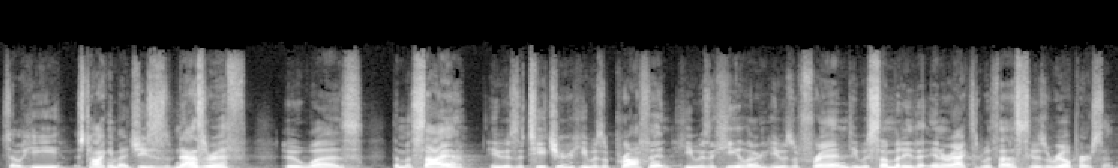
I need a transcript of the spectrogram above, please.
So he is talking about Jesus of Nazareth, who was the Messiah. He was a teacher, he was a prophet, he was a healer, he was a friend, he was somebody that interacted with us, he was a real person.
